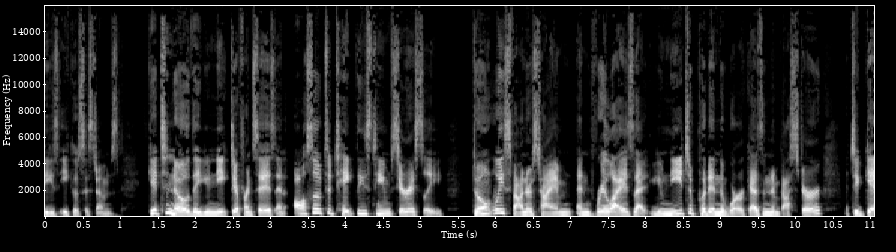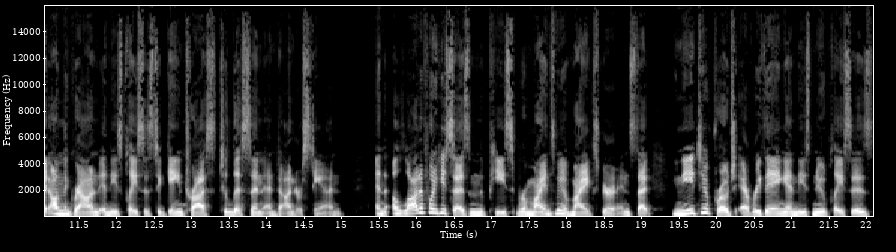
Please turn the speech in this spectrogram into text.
these ecosystems. Get to know the unique differences and also to take these teams seriously. Don't waste founders' time and realize that you need to put in the work as an investor to get on the ground in these places to gain trust, to listen, and to understand. And a lot of what he says in the piece reminds me of my experience that you need to approach everything in these new places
